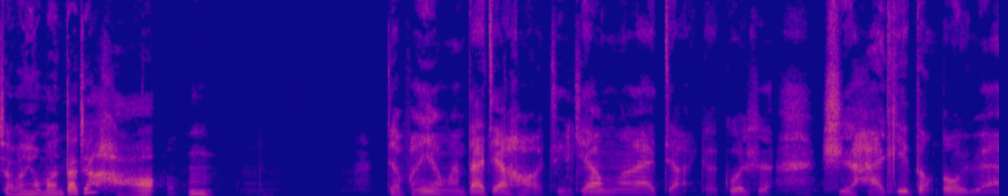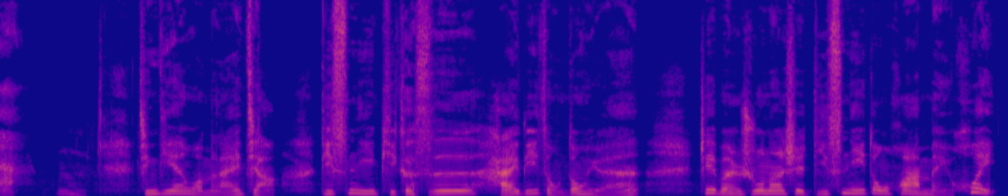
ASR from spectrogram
小朋友们，大家好。嗯，小朋友们，大家好。今天我们来讲一个故事，是《海底总动员》。嗯，今天我们来讲迪士尼皮克斯《海底总动员》这本书呢，是迪士尼动画美绘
